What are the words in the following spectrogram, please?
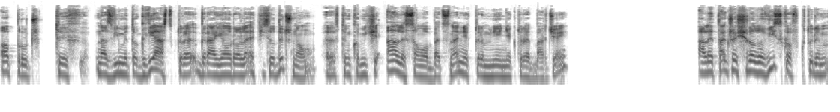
oprócz tych, nazwijmy to, gwiazd, które grają rolę epizodyczną e, w tym komiksie, ale są obecne, niektóre mniej, niektóre bardziej, ale także środowisko, w którym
